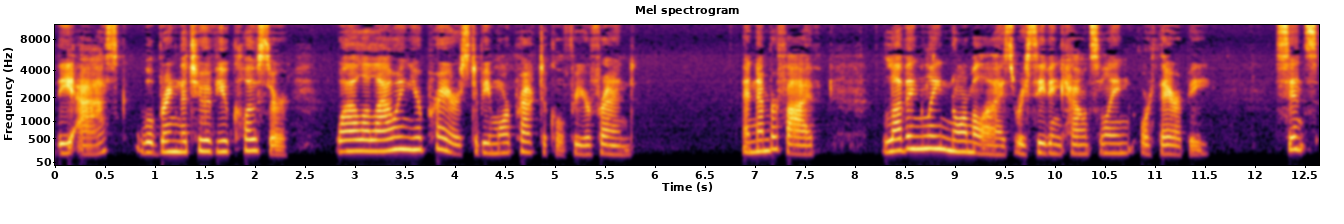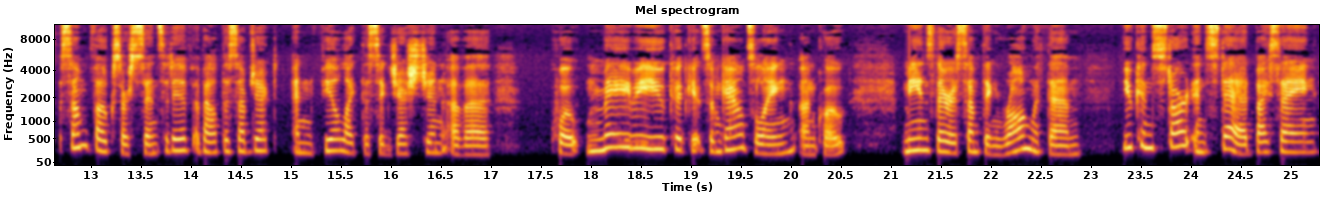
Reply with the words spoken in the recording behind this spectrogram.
The ask will bring the two of you closer while allowing your prayers to be more practical for your friend. And number five, lovingly normalize receiving counseling or therapy. Since some folks are sensitive about the subject and feel like the suggestion of a, quote, maybe you could get some counseling, unquote, means there is something wrong with them, you can start instead by saying,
